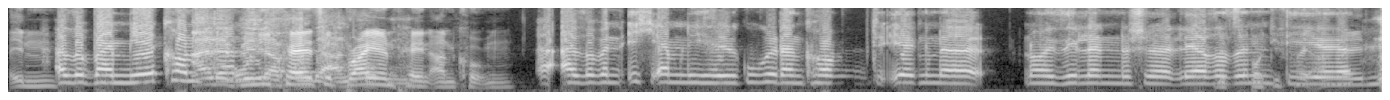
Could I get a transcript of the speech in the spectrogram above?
in Also bei mir kommt Alle dann, Brian angucken. Payne angucken. also wenn ich Emily Hill google, dann kommt irgendeine neuseeländische Lehrerin, die anmelden.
